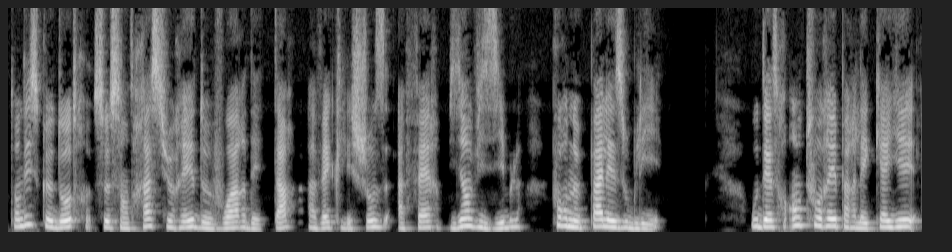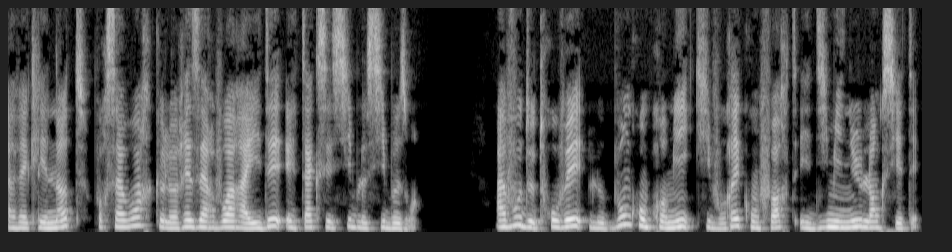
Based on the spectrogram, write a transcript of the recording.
tandis que d'autres se sentent rassurées de voir des tas avec les choses à faire bien visibles pour ne pas les oublier, ou d'être entourées par les cahiers avec les notes pour savoir que le réservoir à idées est accessible si besoin. À vous de trouver le bon compromis qui vous réconforte et diminue l'anxiété.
